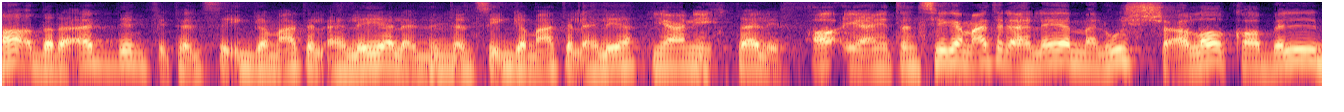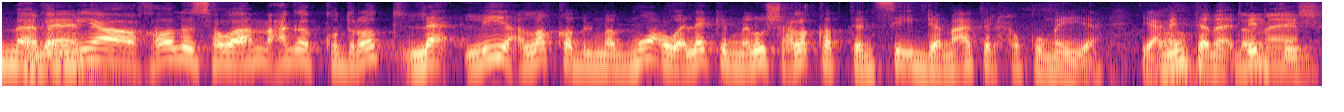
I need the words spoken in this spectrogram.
أقدر أقدم في تنسيق الجامعات الأهلية لأن تنسيق الجامعات الأهلية يعني مختلف. آه يعني تنسيق الجامعات الأهلية ملوش علاقة بالمجاميع خالص. هو أهم حاجة القدرات؟ لا ليه علاقة بالمجموع ولكن ملوش علاقة بتنسيق الجامعات الحكومية. يعني آه، أنت ما تمام. قبلتش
